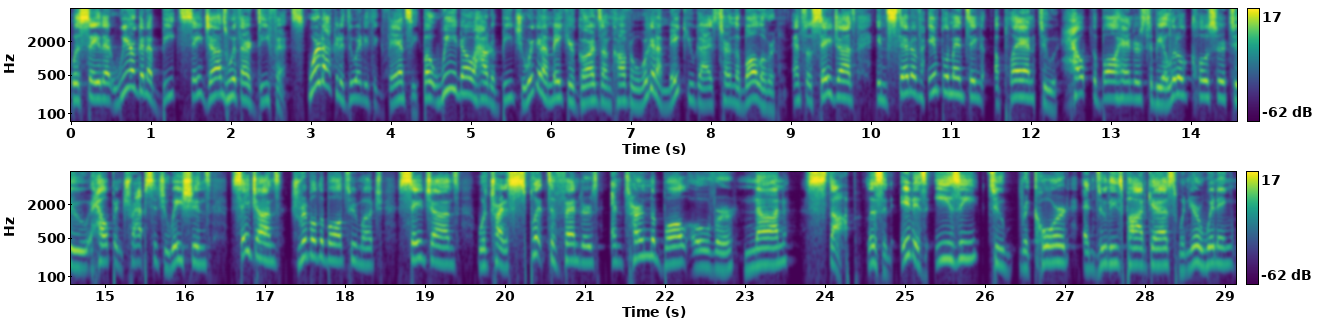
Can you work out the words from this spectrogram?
was say that we're going to beat St. John's with our defense. We're not going to do anything fancy, but we know how to beat you. We're going to make your guards uncomfortable. We're going to make you guys turn the ball over. And so St. John's, instead of implementing a plan to help the ball handlers to be a little closer to help in trap situations, St. John's dribbled the ball too much. St. John's would try to split defenders and turn the ball over non stop. Listen, it is easy to record and do these podcasts when you're winning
